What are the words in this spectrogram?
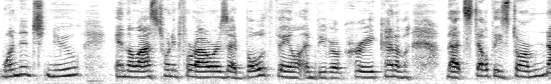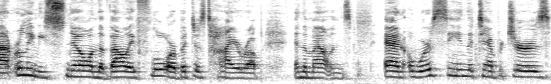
one inch new in the last 24 hours at both Vail and Beaver Creek. Kind of that stealthy storm. Not really any snow on the valley floor, but just higher up in the mountains. And we're seeing the temperatures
